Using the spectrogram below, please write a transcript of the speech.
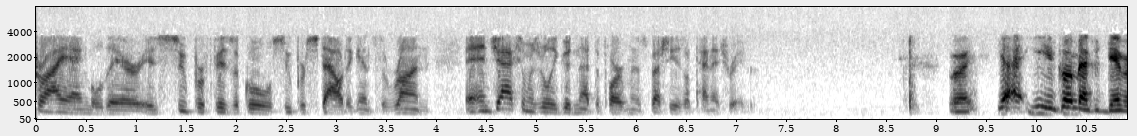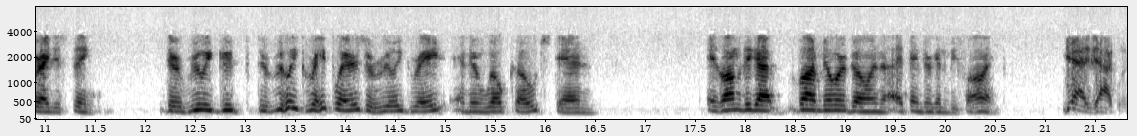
triangle there is super physical, super stout against the run. And Jackson was really good in that department, especially as a penetrator. Right. Yeah. You know, going back to Denver, I just think they're really good. They're really great players. They're really great, and they're well coached. And as long as they got Von Miller going, I think they're going to be fine. Yeah, exactly.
